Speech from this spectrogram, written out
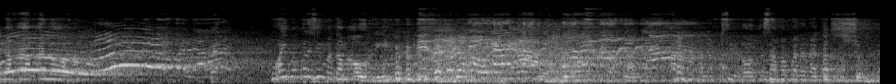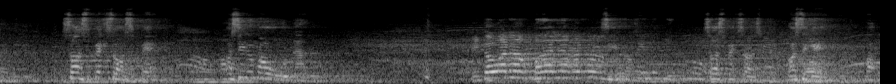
Nakakaloka. Buhay pa pala si Madam Aurin. Hindi sa mga kauling yan. Kasi, oh, kasama pala natin sa show. Suspect, suspect. O sino mauuna? Ikaw anak, bahala ka na. Sino? Suspect, suspect. O sige. Ma-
